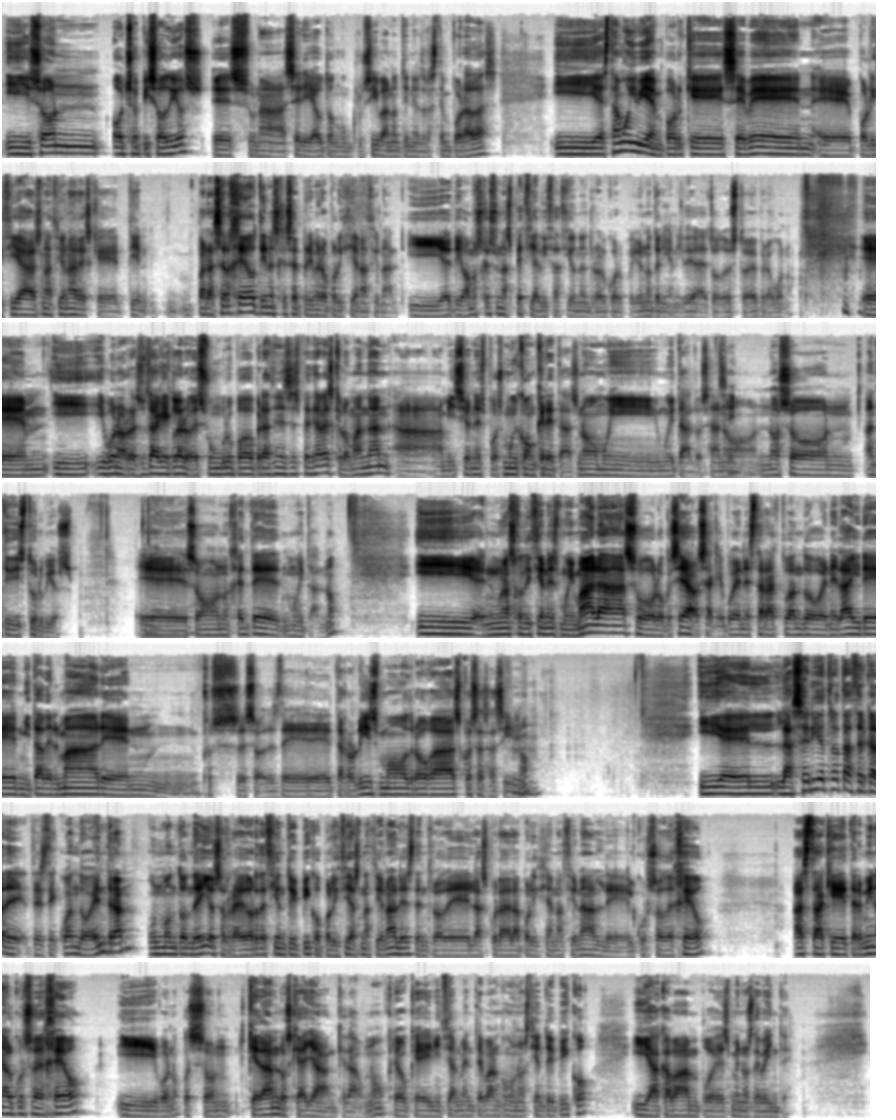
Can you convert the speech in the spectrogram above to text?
Y son ocho episodios, es una serie autoconclusiva, no tiene otras temporadas. Y está muy bien porque se ven eh, policías nacionales que tienen... Para ser geo tienes que ser primero policía nacional. Y eh, digamos que es una especialización dentro del cuerpo. Yo no tenía ni idea de todo esto, eh, pero bueno. Eh, y, y, bueno, resulta que, claro, es un grupo de operaciones especiales que lo mandan a, a misiones pues muy concretas, no muy, muy tal. O sea, no, no son antidisturbios. Eh, son gente muy tal, ¿no? Y en unas condiciones muy malas o lo que sea, o sea, que pueden estar actuando en el aire, en mitad del mar, en, pues eso, desde terrorismo, drogas, cosas así, ¿no? Y el- la serie trata acerca de desde cuando entran, un montón de ellos, alrededor de ciento y pico policías nacionales dentro de la Escuela de la Policía Nacional del curso de Geo, hasta que termina el curso de Geo y bueno, pues son, quedan los que hayan quedado, ¿no? Creo que inicialmente van como unos ciento y pico y acaban pues menos de 20.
